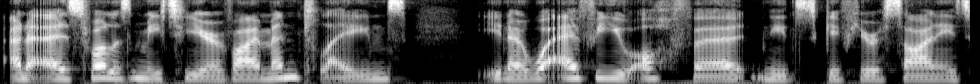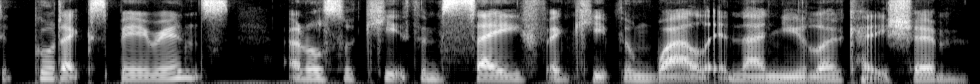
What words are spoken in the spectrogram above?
And as well as meeting your environmental aims, you know, whatever you offer needs to give your assignees a good experience and also keep them safe and keep them well in their new location.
